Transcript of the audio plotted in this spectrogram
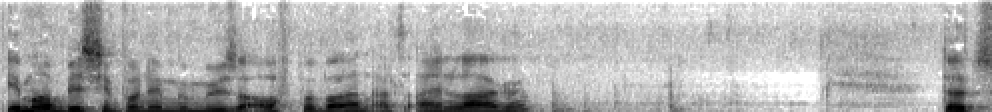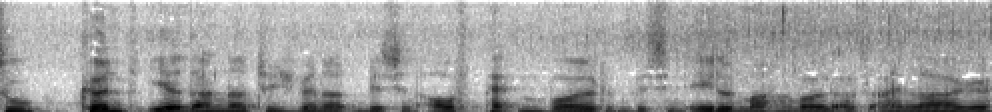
Immer ein bisschen von dem Gemüse aufbewahren als Einlage. Dazu könnt ihr dann natürlich, wenn ihr ein bisschen aufpeppen wollt, ein bisschen edel machen wollt als Einlage,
